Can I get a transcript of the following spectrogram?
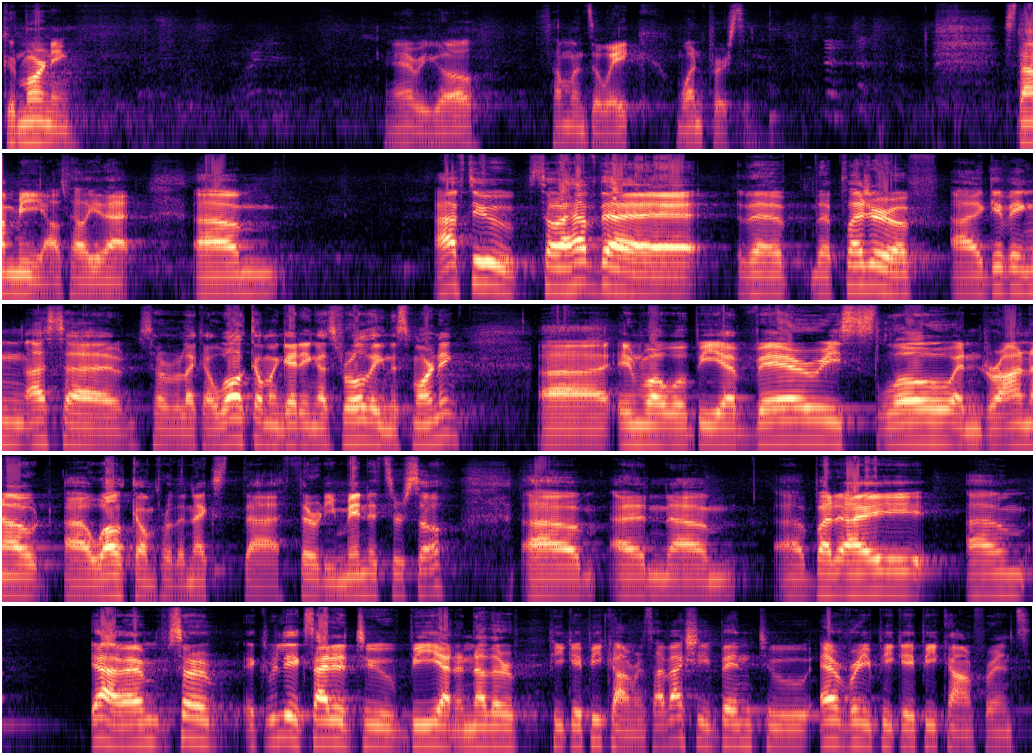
Good morning. There we go. Someone's awake. One person. It's not me, I'll tell you that. Um, I have to, so I have the, the, the pleasure of uh, giving us a, sort of like a welcome and getting us rolling this morning uh, in what will be a very slow and drawn out uh, welcome for the next uh, 30 minutes or so. Um, and, um, uh, but I, um, yeah, I'm sort of really excited to be at another PKP conference. I've actually been to every PKP conference.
